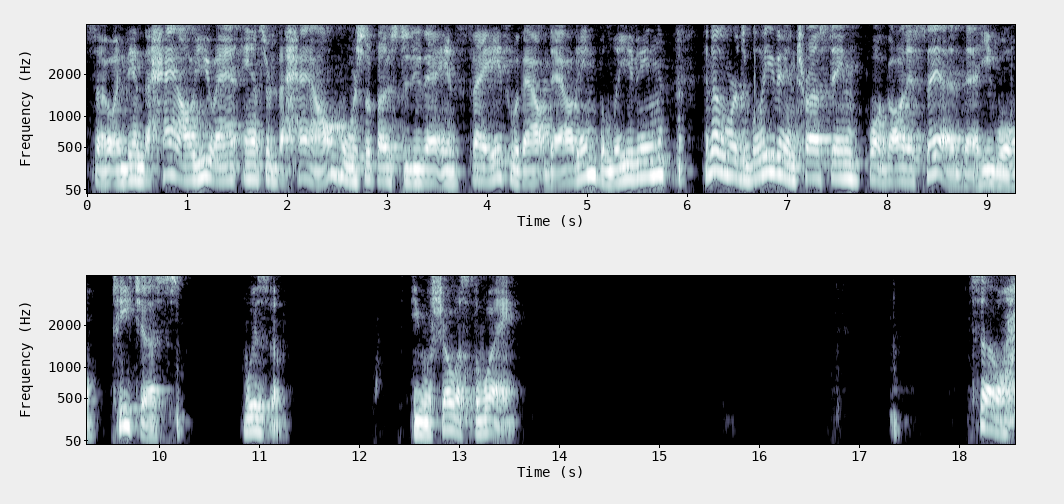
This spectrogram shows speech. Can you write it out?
So, and then the how, you a- answered the how. We're supposed to do that in faith without doubting, believing. In other words, believing and trusting what God has said that He will teach us wisdom. He will show us the way. So,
